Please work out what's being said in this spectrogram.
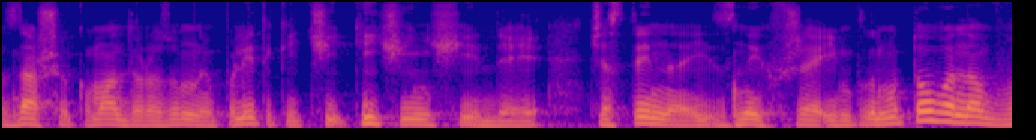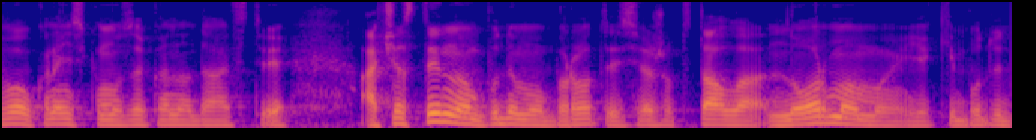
з нашою командою розумної політики чи ті чи інші ідеї. Частина з них вже імплементована в українському законодавстві, а частина будемо боротися, щоб стала нормами, які будуть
